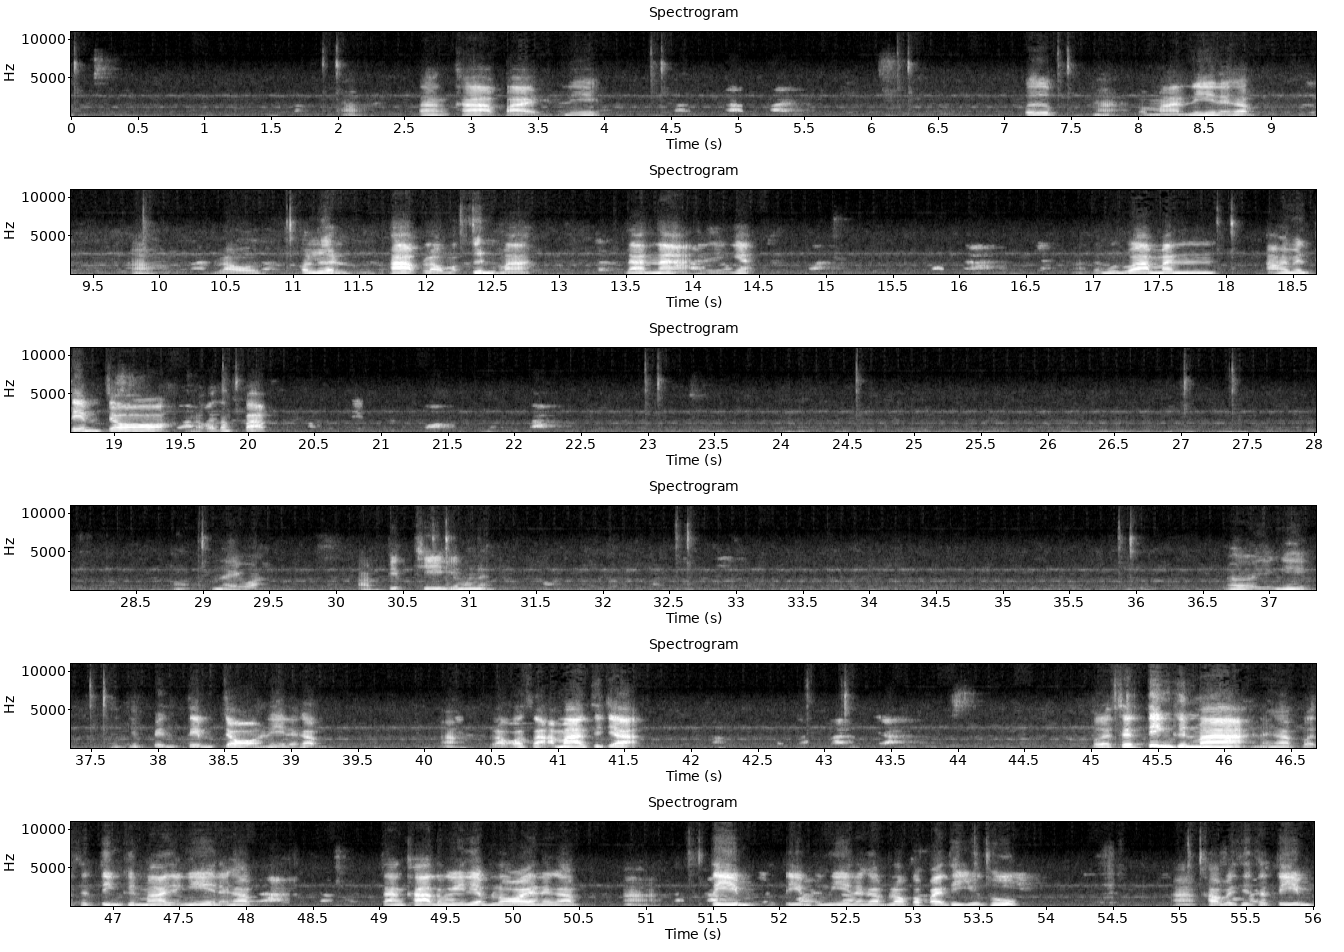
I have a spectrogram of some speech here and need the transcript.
อ่าตั้งค่าไป อันนี้ปึ๊บอ่าประมาณนี้นะครับอ่าเราก็เลื่อนภาพเรามาขึ้นมาด้านหน้าอะไรอย่างเงี้ย สมมุติว่ามันเอาให้มันเต็มจอ เราก็ต้องปรับไหนวะปิดที่กันมั้งเนี่ยเอออย่างนี้จะเป็นเต็มจอนี่นะครับอะเราก็สามารถที่จะ เปิดเซตติ้งขึ้นมานะครับ เปิดเซตติ้งขึ้นมาอย่างนี้นะครับตั้งค่าตรงนี้เรียบร้อยนะครับอ่าสตรีมสตรีมตรงนี้นะครับ เราก็ไปที่ YouTube อ่าเข้าไปที่สตรีม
